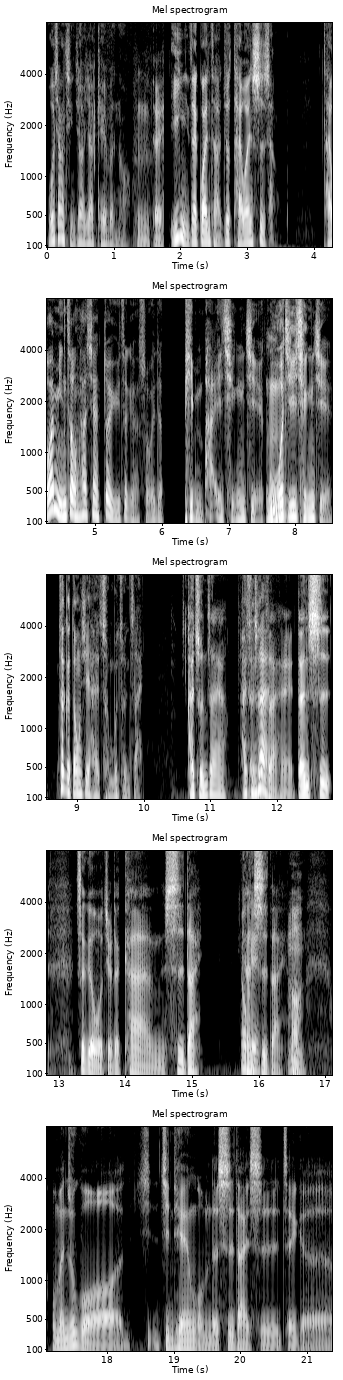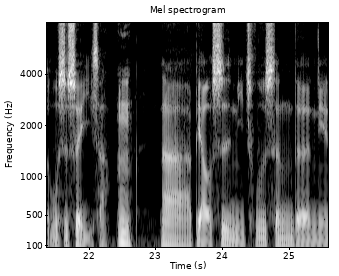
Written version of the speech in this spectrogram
我想请教一下 Kevin 哦，嗯，对，以你在观察，就台湾市场，台湾民众他现在对于这个所谓的品牌情节、国籍情节、嗯、这个东西还存不存在？还存在啊，还存在，存在嘿。但是这个我觉得看世代，看世代啊。我们如果今今天我们的世代是这个五十岁以上，嗯。那表示你出生的年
